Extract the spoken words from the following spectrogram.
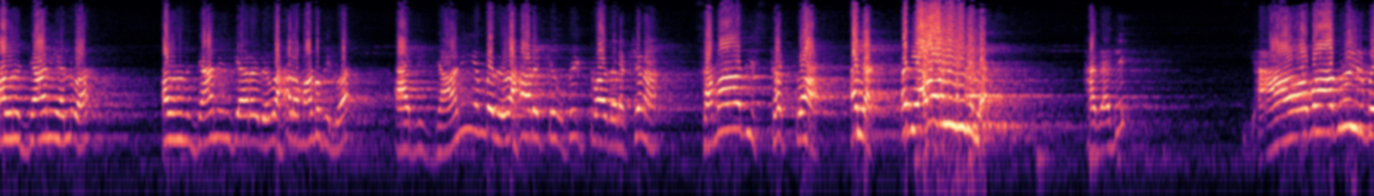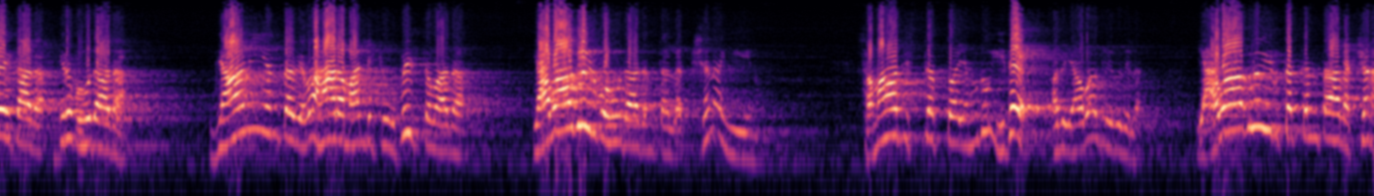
ಅವನು ಜ್ಞಾನಿ ಅಲ್ವಾ? ಅವನನ್ನು ಜ್ಞಾನಿ ಅಂತ ಯಾರೋ ವ್ಯವಹಾರ ಮಾಡುವುದಿಲ್ವಾ ಆ ಜ್ಞಾನಿ ಎಂಬ ವ್ಯವಹಾರಕ್ಕೆ ಉಪಯುಕ್ತವಾದ ಲಕ್ಷಣ ಸಮಾಧಿಸ್ಥತ್ವ ಅಲ್ಲ, ಅದು ಯಾವಾಗಲೂ ಇರುವುದಿಲ್ಲ. ಹಾಗಾಗಿ ಯಾವಾಗಲೂ ಇರಬೇಕಾದ, ಇರಬಹುದಾದ ಜ್ಞಾನಿ ಅಂತ ವ್ಯವಹಾರ ಮಾಡಲಿಕ್ಕೆ ಉಪಯುಕ್ತವಾದ, ಯಾವಾಗಲೂ ಇರಬಹುದಾದಂಥ ಲಕ್ಷಣ ಏನು? ಸಮಾಧಿಸ್ತತ್ವ ಎಂಬುದು ಇದೆ, ಅದು ಯಾವಾಗಲೂ ಇರುವುದಿಲ್ಲ. ಯಾವಾಗಲೂ ಇರತಕ್ಕಂಥ ಲಕ್ಷಣ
